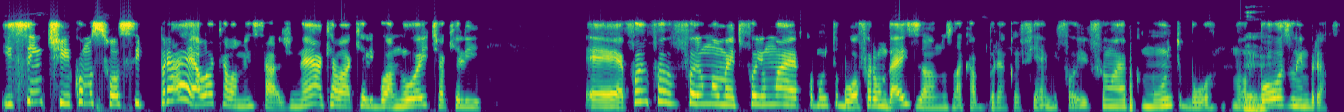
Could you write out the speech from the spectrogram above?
e sentir como se fosse para ela aquela mensagem, né? Aquela, aquele boa noite, aquele. É, foi, foi, foi um momento, foi uma época muito boa. Foram 10 anos na Cabo Branco FM. Foi, foi uma época muito boa. É. Boas lembranças.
